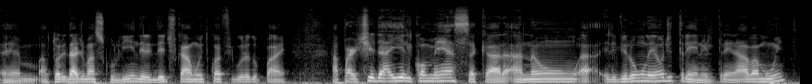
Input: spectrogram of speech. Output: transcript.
é, autoridade masculina, ele identificava muito com a figura do pai. A partir daí ele começa, cara, a não. a- ele virou um leão de treino, ele treinava muito,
